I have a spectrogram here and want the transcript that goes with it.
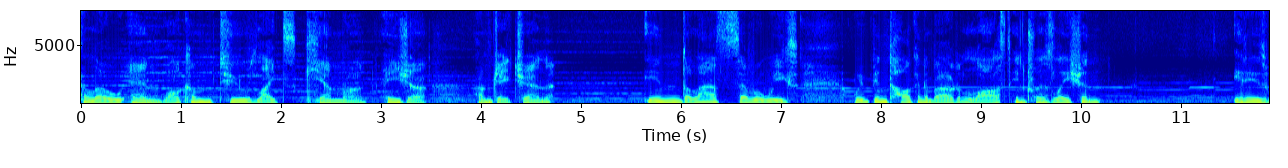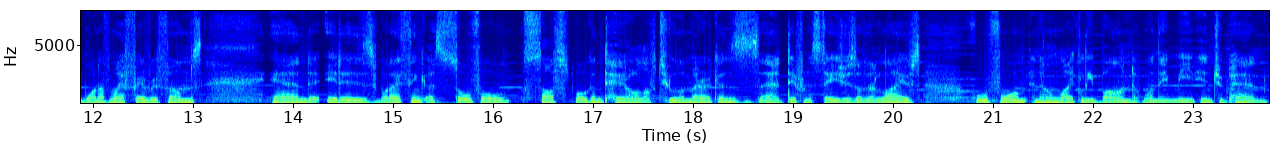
Hello and welcome to Lights Camera Asia. I'm Jake Chen. In the last several weeks, we've been talking about Lost in Translation. It is one of my favorite films, and it is what I think a soulful, soft spoken tale of two Americans at different stages of their lives who form an unlikely bond when they meet in Japan.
